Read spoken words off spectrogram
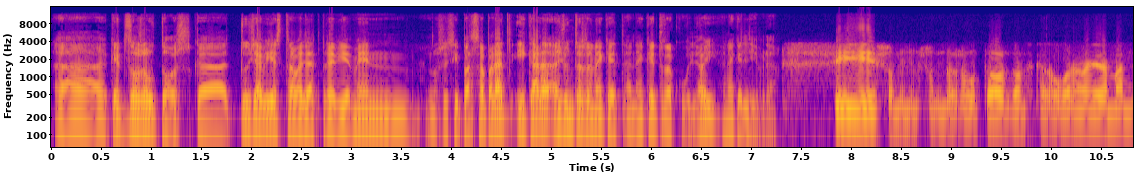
Uh, aquests dos autors que tu ja havies treballat prèviament, no sé si per separat, i que ara ajuntes en aquest, en aquest recull, oi? En aquest llibre. Sí, són, són dos autors doncs, que d'alguna manera m'han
